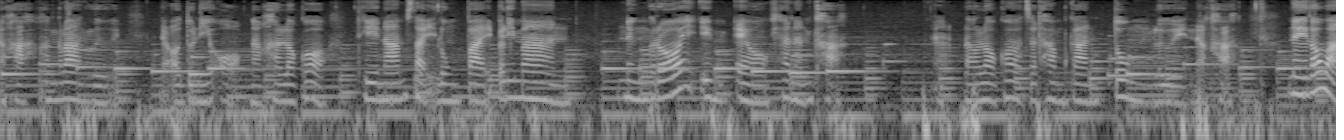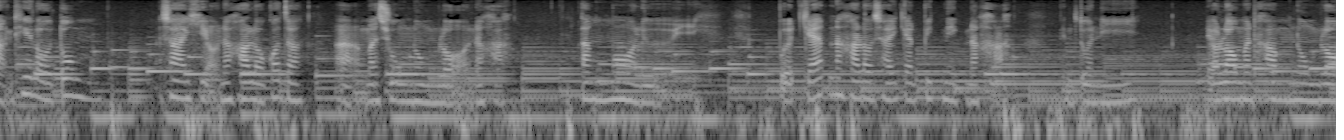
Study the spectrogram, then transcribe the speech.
นะคะ ข้างล่างเลย เดี๋ยวเอาตัวนี้ออกนะคะ แล้วก็เทน้ำใส่ลงไปปริมาณ 100 ml แค่นั้นค่ะแล้วเราก็จะทำการต้มเลยนะคะ ในระหว่างที่เราต้มชาเขียวนะคะ เราก็จะอ่ามาชงนมรอนะคะ ตั้งหม้อเลย เปิดแก๊สนะคะ เราใช้แก๊สปิกนิกนะคะ เป็นตัวนี้ เดี๋ยวเรามาทำนมรอ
